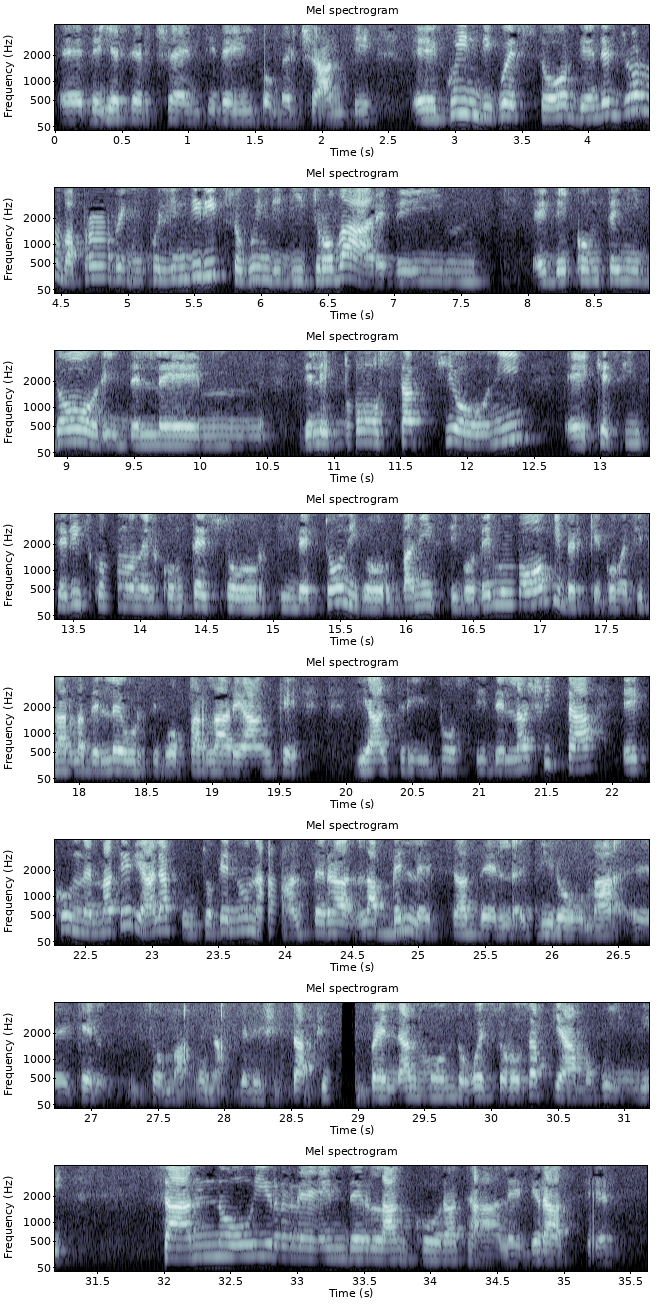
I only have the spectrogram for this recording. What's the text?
eh, degli esercenti, dei commercianti. Eh, quindi questo ordine del giorno va proprio in quell'indirizzo, quindi di trovare dei, eh, dei contenitori, delle, mh, delle postazioni eh, che si inseriscono nel contesto architettonico e urbanistico dei luoghi, perché come si parla dell'Eur si può parlare anche di altri posti della città e con materiale appunto che non altera la bellezza del, di Roma, eh, che è insomma una delle città più belle al mondo, questo lo sappiamo, quindi sa a noi renderla ancora tale. Grazie.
